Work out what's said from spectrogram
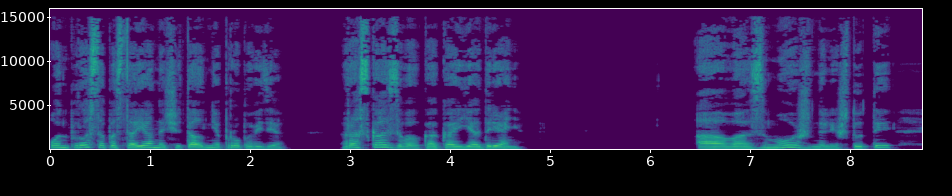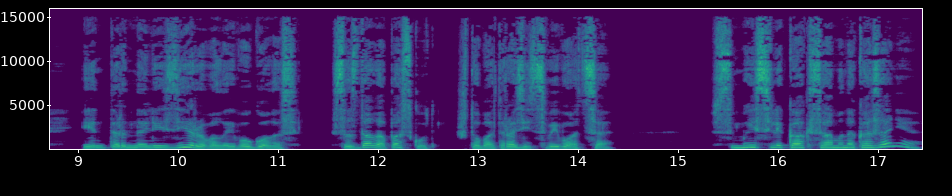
он просто постоянно читал мне проповеди, рассказывал, какая я дрянь. А возможно ли, что ты интернализировала его голос, создала паскуд, чтобы отразить своего отца? В смысле, как самонаказание?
